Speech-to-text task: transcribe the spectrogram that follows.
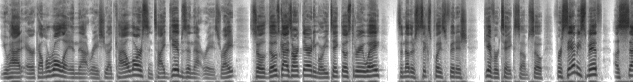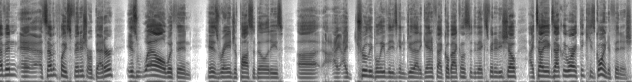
you had Aric Almirola in that race. You had Kyle Larson, Ty Gibbs in that race, right? So those guys aren't there anymore. You take those three away, it's another sixth place finish, give or take some. So for Sammy Smith, a seven a seventh place finish or better is well within his range of possibilities. Uh, I, I truly believe that he's going to do that again. In fact, go back and listen to the Xfinity show. I tell you exactly where I think he's going to finish,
